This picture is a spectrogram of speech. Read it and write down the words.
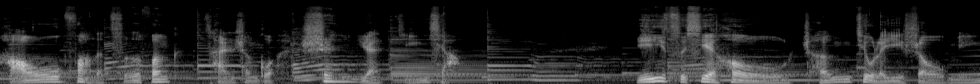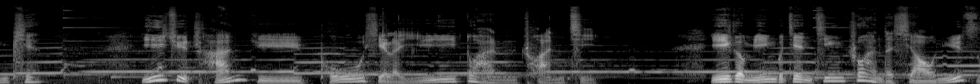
豪放的词风产生过深远影响。一次邂逅，成就了一首名篇；一句禅语，谱写了一段传奇。一个名不见经传的小女子，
